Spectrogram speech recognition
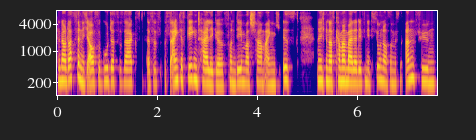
Genau das finde ich auch so gut, dass du sagst, es ist, ist, eigentlich das Gegenteilige von dem, was Scham eigentlich ist. Ne, ich finde, das kann man bei der Definition auch so ein bisschen anfügen.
